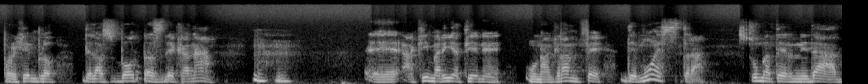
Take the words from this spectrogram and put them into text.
por ejemplo, de las bodas de Caná. Uh -huh. eh, aquí María tiene una gran fe, demuestra su maternidad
